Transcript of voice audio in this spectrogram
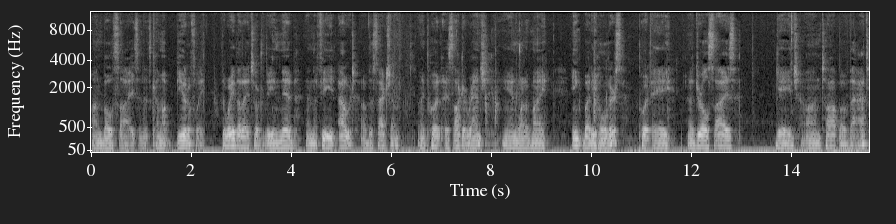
on both sides, and it's come up beautifully. The way that I took the nib and the feed out of the section, I put a socket wrench in one of my ink buddy holders, put a, a drill size gauge on top of that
